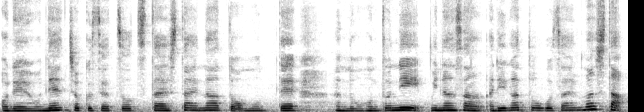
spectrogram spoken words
お礼をね直接お伝えしたいなと思ってあの本当に皆さんありがとうございました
